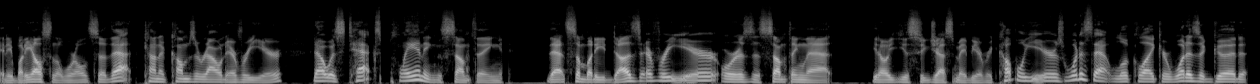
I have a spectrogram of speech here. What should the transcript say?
anybody else in the world. So that kind of comes around every year. Now, is tax planning something that somebody does every year, or is this something that you know you suggest maybe every couple years? What does that look like, or what is a good?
